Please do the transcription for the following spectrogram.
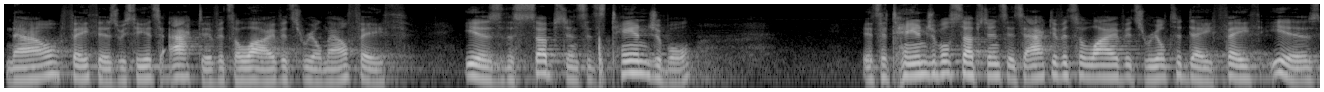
Now faith is, we see it's active, it's alive, it's real. Now faith is the substance, it's tangible. It's a tangible substance. It's active. It's alive. It's real today. Faith is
